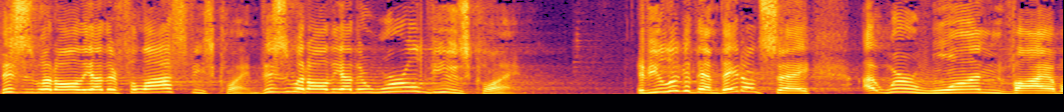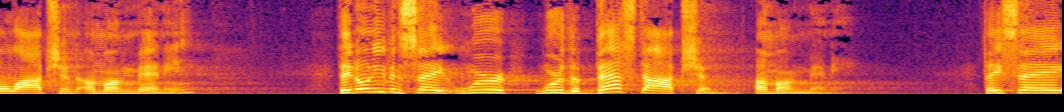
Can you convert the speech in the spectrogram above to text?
This is what all the other philosophies claim. This is what all the other worldviews claim. If you look at them, they don't say, uh, we're one viable option among many. They don't even say, we're, we're the best option among many. They say,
